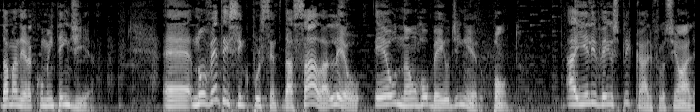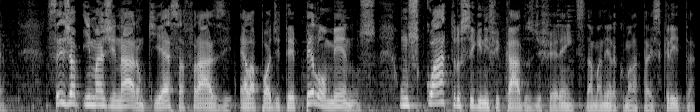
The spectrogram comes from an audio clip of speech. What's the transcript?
da maneira como entendia. É, 95% da sala leu: Eu não roubei o dinheiro. Ponto. Aí ele veio explicar. Ele falou assim: Olha, vocês já imaginaram que essa frase ela pode ter pelo menos uns quatro significados diferentes da maneira como ela está escrita?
